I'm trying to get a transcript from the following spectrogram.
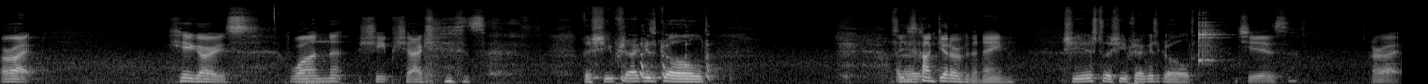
All right. Here goes. One sheep shag is. The Sheepshaggers gold. I just can't get over the name. Cheers to the Sheepshaggers gold. Cheers. All right.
